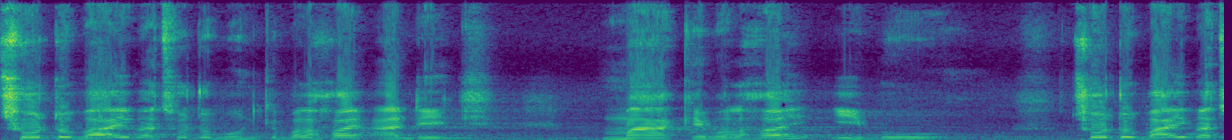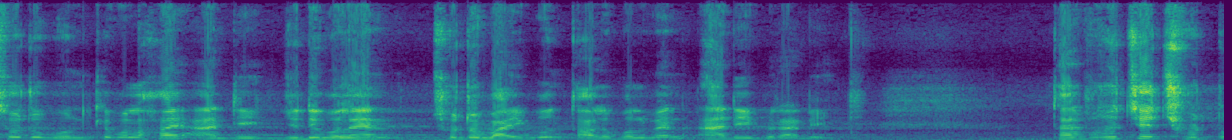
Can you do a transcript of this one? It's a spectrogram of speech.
ছোট ভাই বা ছোট বোনকে বলা হয় আডিক মাকে বলা হয় ইবু। ছোট ভাই বা ছোট বোনকে বলা হয় আডিক যদি বলেন ছোট ভাই বোন, তাহলে বলবেন আডিব রাডিক তারপর হচ্ছে ছোট।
